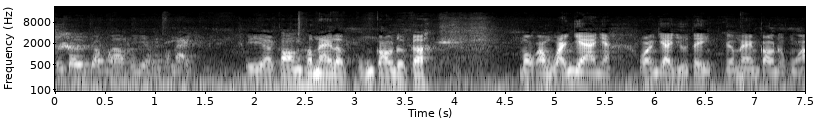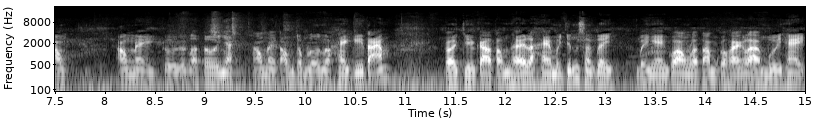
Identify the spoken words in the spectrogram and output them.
Thứ tư trong video ngày hôm nay. Thì còn hôm nay là cũng còn được một ông quản gia nha. Quản gia giữ tiền. Thì hôm nay em còn được một ông. Ông này cười rất là tươi nha. Ông này tổng trọng lượng là 2 kg 8 rồi, chiều cao tổng thể là 29 cm bề ngang của ông là tầm có khoảng là 12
